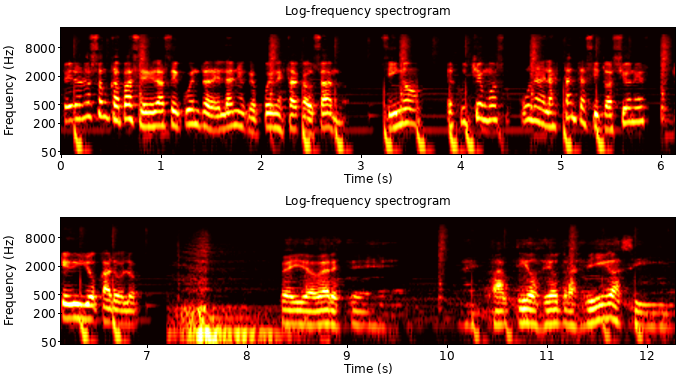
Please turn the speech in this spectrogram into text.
Pero no son capaces de darse cuenta del daño que pueden estar causando. Si no, escuchemos una de las tantas situaciones que vivió Carolo. He ido a ver este, partidos de otras ligas y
